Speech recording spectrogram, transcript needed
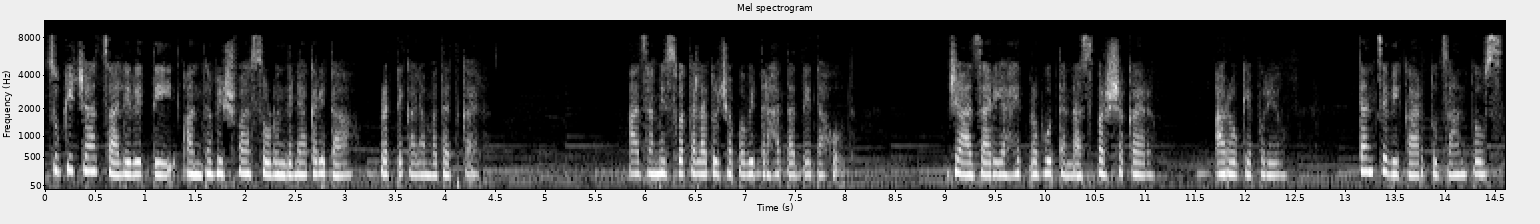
चुकीच्या चालीरीती अंधविश्वास सोडून देण्याकरिता प्रत्येकाला मदत कर. आज आम्ही स्वतःला तुझ्या पवित्र हातात देत आहोत. जे आजारी आहेत प्रभू त्यांना स्पर्श कर. आरोग्य पुरेव. त्यांचे विकार तू जाणतोस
